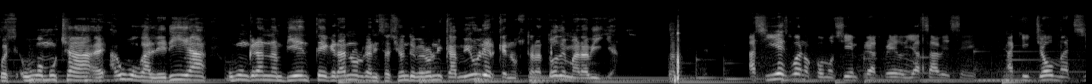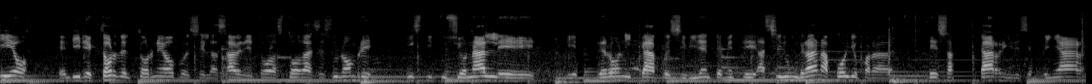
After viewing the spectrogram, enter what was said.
pues hubo mucha, eh, hubo galería, hubo un gran ambiente, gran organización de Verónica Müller que nos trató de maravilla. Así es, bueno, como siempre, Alfredo, ya sabes, eh, aquí Joe Mazzio el director del torneo pues se la sabe de todas, todas. Es un hombre institucional. Eh, Verónica pues evidentemente ha sido un gran apoyo para desarrollar y desempeñar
